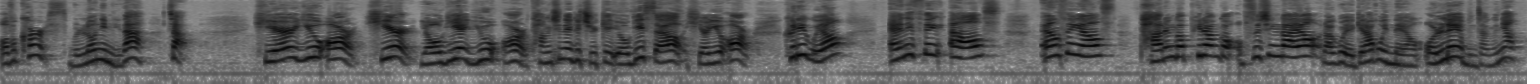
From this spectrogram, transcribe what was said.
of course. 물론입니다. 자, here you are. here, 여기에 you are. 당신에게 줄게 여기 있어요. here you are. 그리고요, anything else, anything else. 다른 거 필요한 거 없으신가요? 라고 얘기를 하고 있네요. 원래의 문장은요.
